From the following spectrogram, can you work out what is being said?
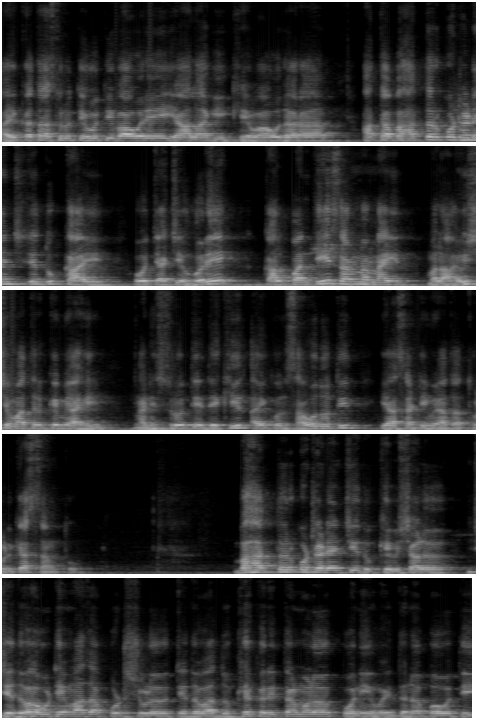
ऐकता श्रुती होती बावरे या लागी खेवा उधारा. आता बहात्तर कोठड्यांचे जे दुःख आहे व त्याचे होरे काल्पांतीही सरणार नाहीत. मला आयुष्य मात्र कमी आहे आणि श्रोते देखील ऐकून सावध होतील यासाठी मी आता थोडक्यात सांगतो. बहात्तर कोठड्यांची दुःखे विशाळ. जेदवा उठे माझा पोटशुळ तेदवा दुःखे करी तळमळ कोणी वैद्यन पवती.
